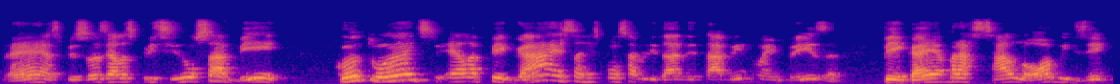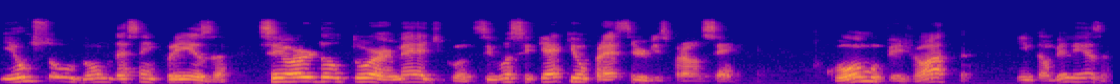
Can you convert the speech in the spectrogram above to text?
Né? As pessoas elas precisam saber. Quanto antes ela pegar essa responsabilidade de estar abrindo uma empresa, pegar e abraçar logo e dizer, eu sou o dono dessa empresa. Senhor doutor, médico, se você quer que eu preste serviço para você, como PJ, então beleza.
